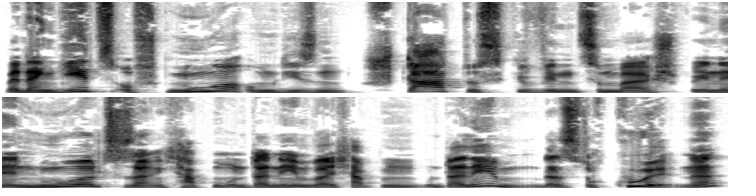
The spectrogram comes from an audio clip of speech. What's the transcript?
Weil dann geht's oft nur um diesen Statusgewinn zum Beispiel. Ne? Nur zu sagen, ich habe ein Unternehmen, weil ich habe ein Unternehmen. Das ist doch cool. Ne?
